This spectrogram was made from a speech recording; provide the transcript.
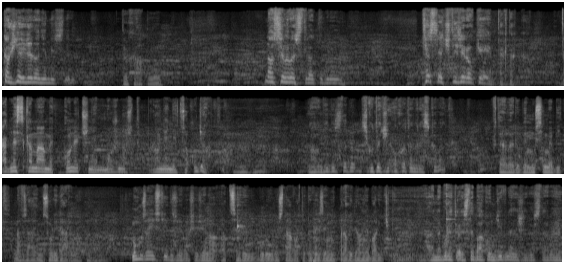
Každý den na ně myslím. To chápu. Na Silvestra to budou přesně čtyři roky. Tak, tak. A dneska máme konečně možnost pro ně něco udělat. No, vy byste byl skutečně ochoten riskovat? V téhle době musíme být navzájem solidární. Mohu zajistit, že vaše žena a dcery budou dostávat do vězení pravidelně balíčky. A nebude to estebákům divné, že dostávají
